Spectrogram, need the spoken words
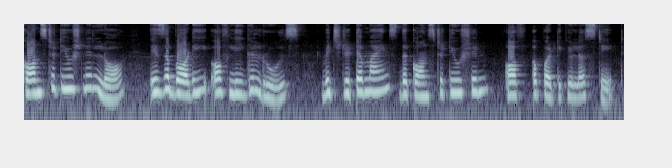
Constitutional law is a body of legal rules which determines the constitution of a particular state.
